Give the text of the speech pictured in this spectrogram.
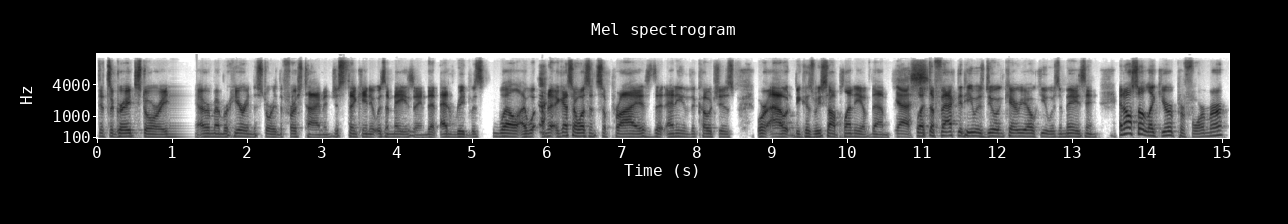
that's a great story. I remember hearing the story the first time and just thinking it was amazing that Ed Reed was well. I, w- I guess I wasn't surprised that any of the coaches were out because we saw plenty of them. Yes, but the fact that he was doing karaoke was amazing, and also like you're a performer,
